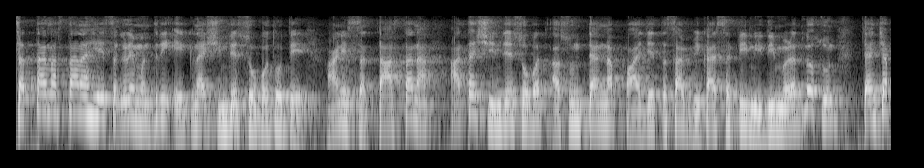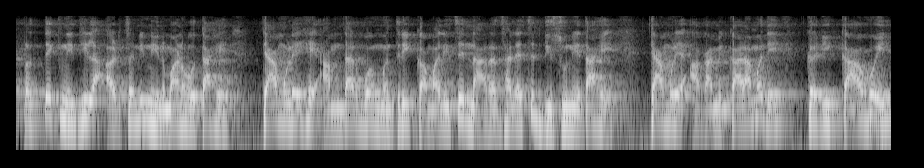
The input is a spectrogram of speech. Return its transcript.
सत्ता नसताना हे सगळे मंत्री एकनाथ शिंदे सोबत होते आणि सत्ता असताना आता शिंदे सोबत असून त्यांना पाहिजे तसा विकासासाठी निधी मिळत नसून त्यांच्या प्रत्येक निधीला अडचणी निर्माण होत आहे त्यामुळे हे आमदार व मंत्री कमालीचे नाराज झाल्याचे दिसून येत आहे. त्यामुळे आगामी काळामध्ये कधी का होईल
